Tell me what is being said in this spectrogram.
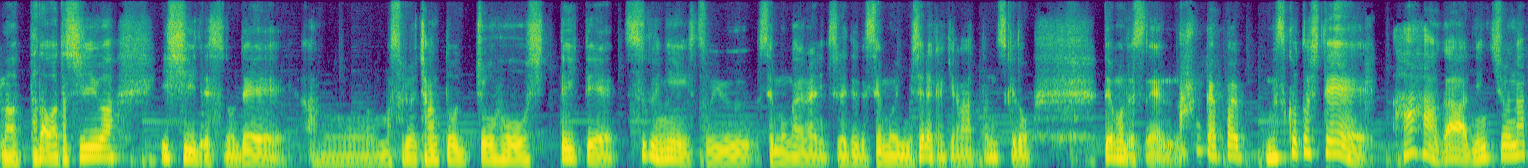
まあ、ただ私は医師ですので、あのまあ、それをちゃんと情報を知っていてすぐにそういう専門外来に連れてて専門医に見せなきゃいけなかったんですけどでもですねなんかやっぱり息子として母が認知症になっ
